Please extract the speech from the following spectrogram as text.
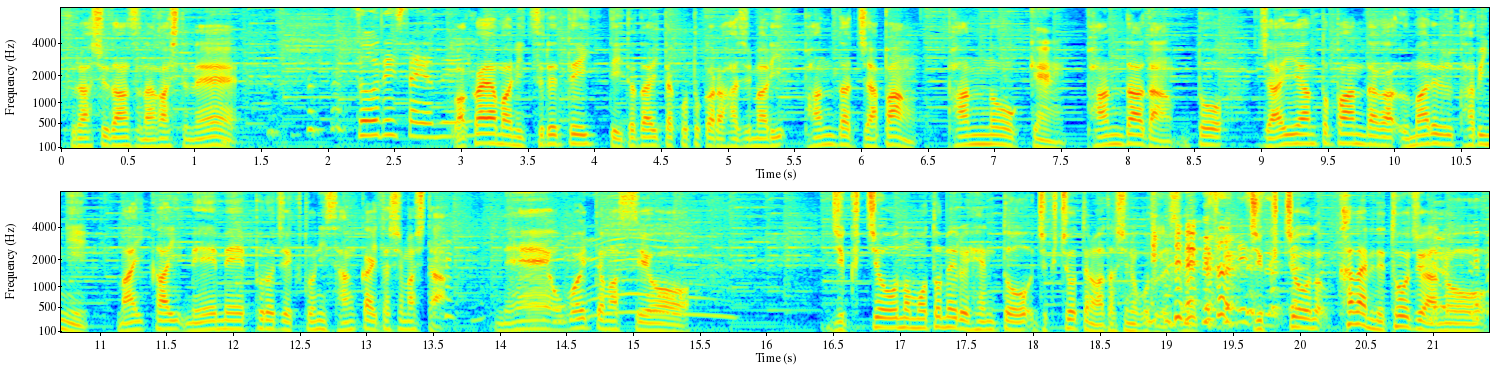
フラッシュダンス流してねそうでしたよね。和歌山に連れて行っていただいたことから始まりパンダジャパンパン農研パンダ団とジャイアントパンダが生まれるたびに毎回命名プロジェクトに参加いたしました。ねえ覚えてますよ。塾長の求める返答塾長ってのは私のことですね。す。塾長のかなりね当時はあの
